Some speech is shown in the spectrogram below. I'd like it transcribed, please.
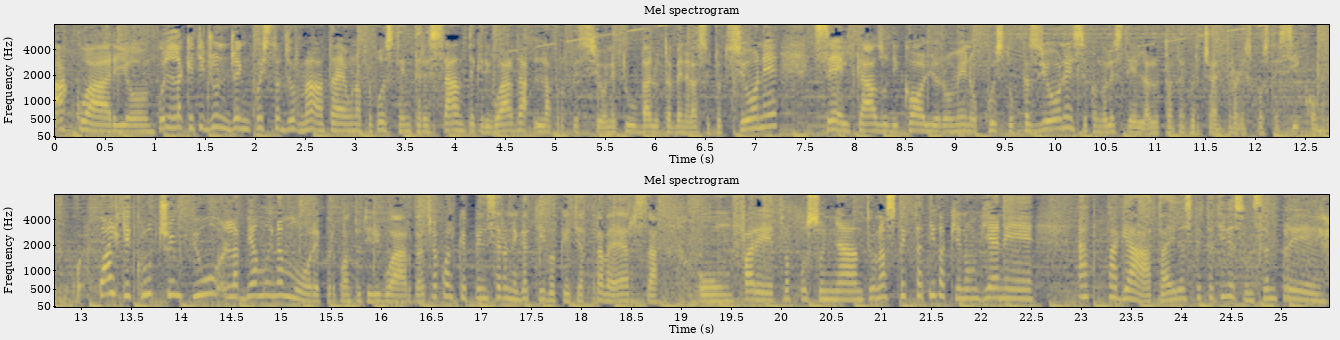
Acquario, quella che ti giunge in questa giornata è una proposta interessante che riguarda la professione. Tu valuta bene la situazione, se è il caso di cogliere o meno questa occasione, secondo le stelle all'80% la risposta è sì comunque. Qualche cruccio in più l'abbiamo in amore per quanto ti riguarda, c'è qualche pensiero negativo che ti attraversa? O un fare troppo sognante, un'aspettativa che non viene appagata? E le aspettative sono sempre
